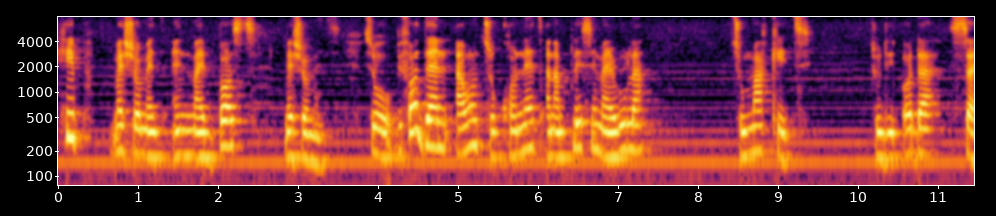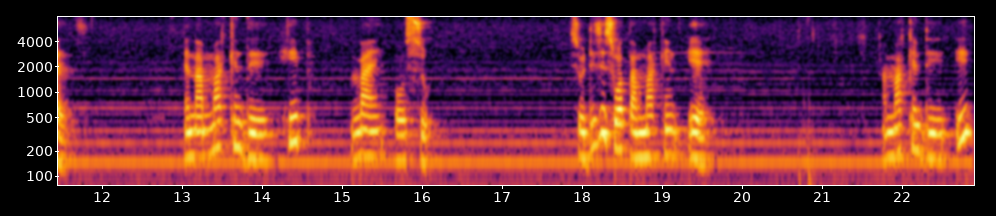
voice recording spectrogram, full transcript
hip measurement and my bust measurement so before then i want to connect and i'm placing my ruler to mark it to the other side. And i'm marking the hip line also. So this is what i'm marking here. I'm marking the hip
